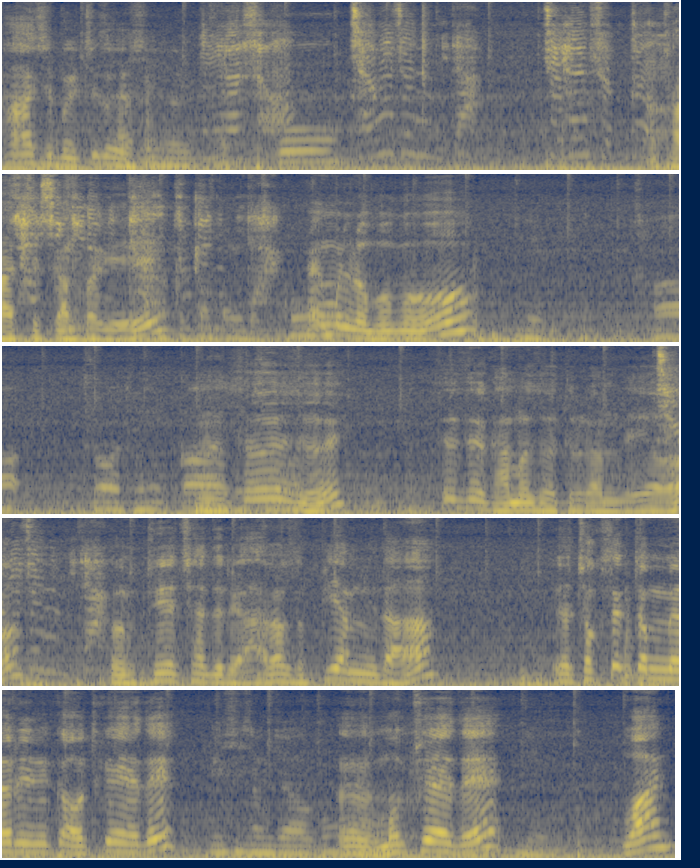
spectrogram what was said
40을 찍어야 40을 이어서 찍고 좌회전입니다. 제한 속도 좌측 40km 깜빡이. 구간입니다. 백물로 보고 네. 차 들어가 되니까 어, 이제 슬슬 슬슬 감아서 들어가면 돼요. 좌회전입니다. 그럼 뒤에 차들이 알아서 피합니다. 이거 적색 전멸이니까 어떻게 해야 돼? 일시 정지하고 어, 멈춰야 돼. 네. 원,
